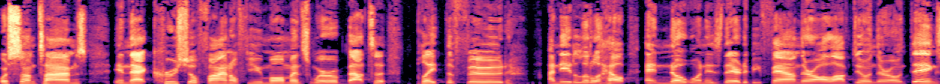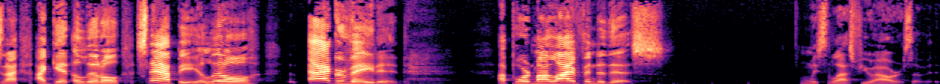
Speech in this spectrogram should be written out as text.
or sometimes in that crucial final few moments where we're about to plate the food, I need a little help, and no one is there to be found. They're all off doing their own things, and I, I get a little snappy, a little aggravated. I poured my life into this, at least the last few hours of it.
